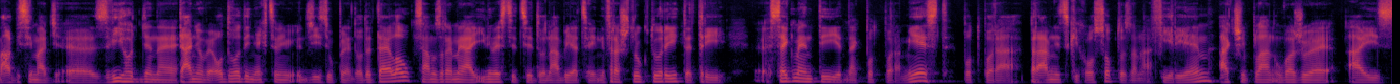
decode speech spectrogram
mal by si mať e, zvýhodnené daňové odvody, nechcem ísť úplne do detailov. Samozrejme aj investície do nabíjacej infraštruktúry, to tri e, segmenty, jednak podpora miest, podpora právnických osob, to znamená firiem. Akčný plán uvažuje aj s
